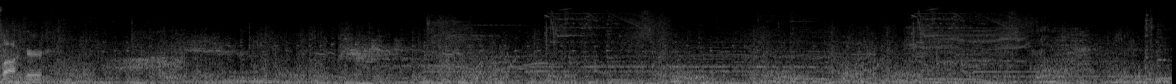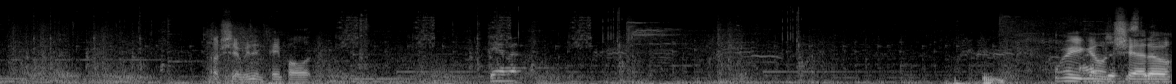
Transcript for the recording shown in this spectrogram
Fucker. Oh shit, we didn't paintball it. Damn it. Where are you I'm going, Shadow?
